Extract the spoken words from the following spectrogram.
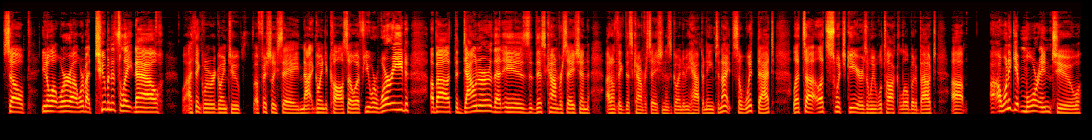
so you know what? We're uh, we're about two minutes late now. I think we were going to officially say not going to call. So if you were worried about the downer that is this conversation, I don't think this conversation is going to be happening tonight. So with that, let's uh, let's switch gears and we will talk a little bit about. Uh, I want to get more into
